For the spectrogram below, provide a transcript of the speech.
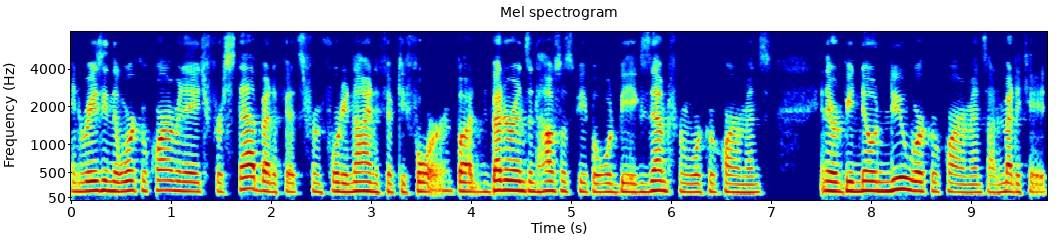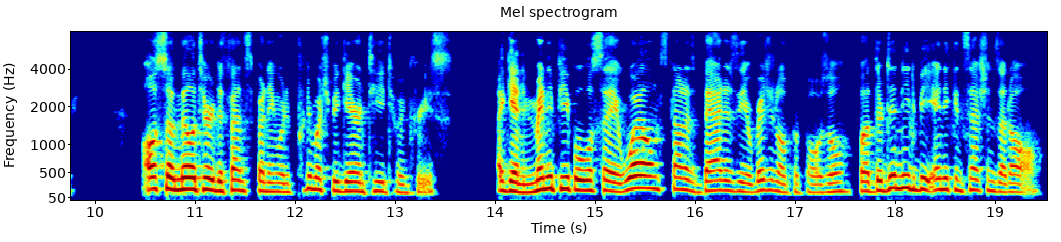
and raising the work requirement age for SNAP benefits from 49 to 54. But veterans and houseless people would be exempt from work requirements, and there would be no new work requirements on Medicaid. Also, military defense spending would pretty much be guaranteed to increase. Again, many people will say, well, it's not as bad as the original proposal, but there didn't need to be any concessions at all.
